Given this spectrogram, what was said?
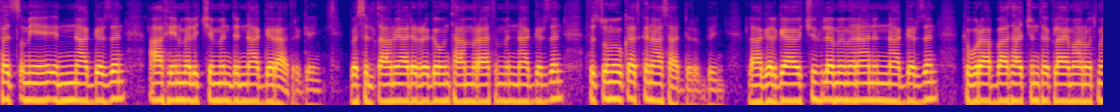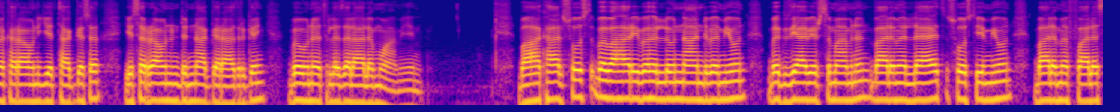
ፈጽሜ እናገር ዘንድ አፌን መልችም እንድናገር አድርገኝ። በስልጣኑ ያደረገውን ታምራት የምናገር ዘንድ ፍጹም እውቀት ክን አሳድርብኝ። ለአገልጋዮችህ ለምእመናን እናገር ዘንድ ክቡር አባታችን ተክለ ሃይማኖት መከራውን እየታገሰ የሰራውን እንድናገር አድርገኝ። በእውነት ለዘላለሙ አሜን። በአካል ሶስት በባህሪ በህልውና አንድ በሚሆን በእግዚአብሔር ስም አምነን ባለመለያየት ሶስት የሚሆን ባለመፋለስ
